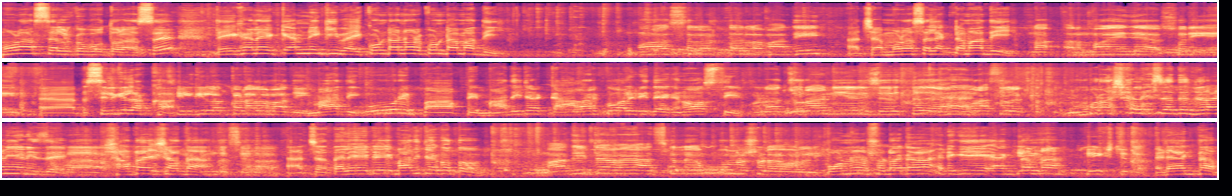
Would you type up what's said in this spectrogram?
মোড়া সেল কবুতর আছে। তো এখানে কেমনে কি ভাই? কোনটা নর, কোনটা মাদি? মাদি। আচ্ছা মোড়া একটা মাদি? না এই যে সরি এই লক্ষা? সিল্কি লক্ষটা হলো মাদি। মাদি ওরে বাপরে মাদিটার কালার কোয়ালিটি দেখেন অস্থির। ওটা জোড়া নিয়ে নিছে। সাথে। মোরা সাথে জোড়া নিয়ে নিছে। সাদাই সাদা? তাহলে এটা মাদিটা কত? মাদিটা ভাই লাগে পনেরোশো টাকা অনলি টাকা এটা কি একদম না? ফিক্সড এটা। একদম।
